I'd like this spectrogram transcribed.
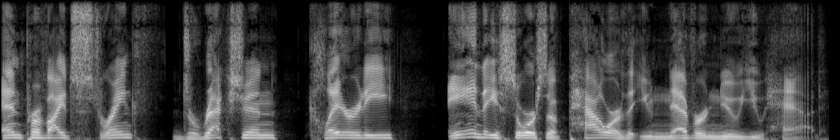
and provide strength, direction, clarity, and a source of power that you never knew you had.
